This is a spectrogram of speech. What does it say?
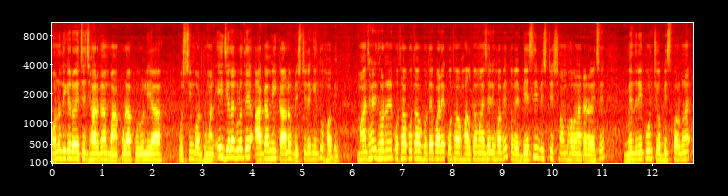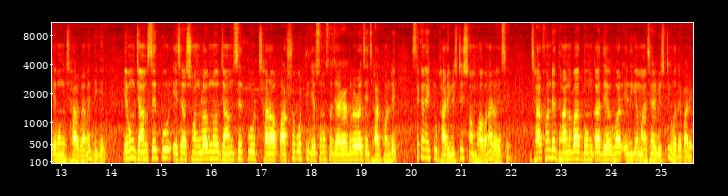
অন্যদিকে রয়েছে ঝাড়গ্রাম, বাঁকুড়া, পুরুলিয়া, পশ্চিম বর্ধমান। এই জেলাগুলোতে আগামীকালও বৃষ্টিটা কিন্তু হবে। মাঝারি ধরনের কোথাও কোথাও হতে পারে, কোথাও হালকা মাঝারি হবে, তবে বেশি বৃষ্টির সম্ভাবনাটা রয়েছে মেদিনীপুর, চব্বিশ পরগনা এবং ঝাড়গ্রামের দিকে। এবং জামশেদপুর, এছাড়া সংলগ্ন জামশেদপুর ছাড়াও পার্শ্ববর্তী যে সমস্ত জায়গাগুলো রয়েছে ঝাড়খণ্ডে, সেখানে একটু ভারী বৃষ্টির সম্ভাবনা রয়েছে। ঝাড়খণ্ডের ধানবাদ, দুমকা, দেওঘর, এদিকে মাঝারি বৃষ্টি হতে পারে।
